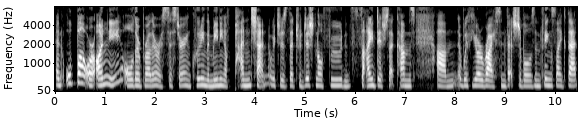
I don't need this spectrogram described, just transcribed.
and oppa or 언니, older brother or sister, including the meaning of banchan, which is the traditional food and side dish that comes um, with your rice and vegetables and things like that.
